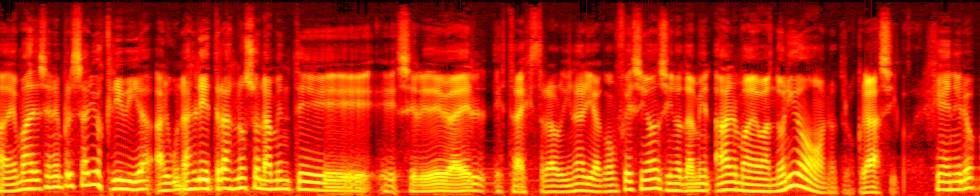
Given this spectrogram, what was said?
además de ser empresario, escribía algunas letras. No solamente eh, se le debe a él esta extraordinaria confesión, sino también Alma de Bandoneón, otro clásico del género.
